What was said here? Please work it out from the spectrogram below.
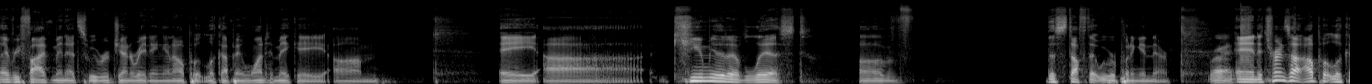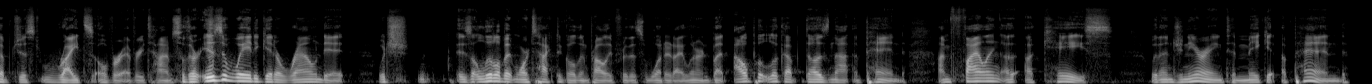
every five minutes we were generating an output lookup and wanted to make a um, a uh, cumulative list of the stuff that we were putting in there. Right. And it turns out output lookup just writes over every time. So there is a way to get around it, which is a little bit more technical than probably for this what did I learn, but output lookup does not append. I'm filing a, a case with engineering to make it append.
